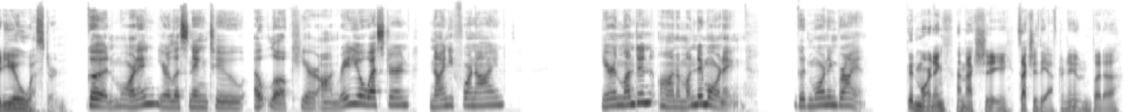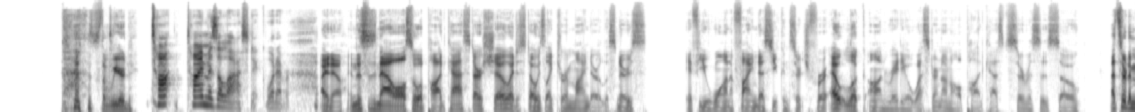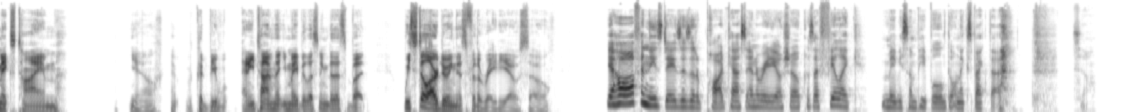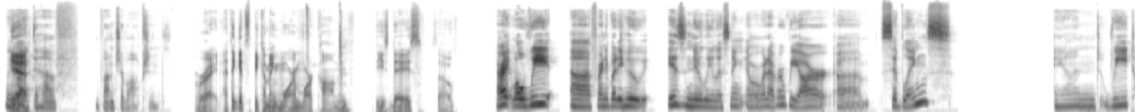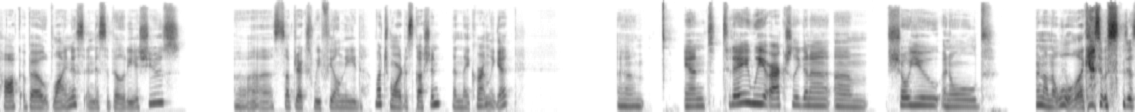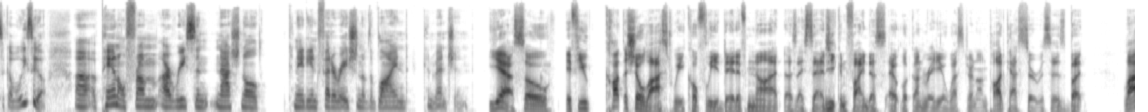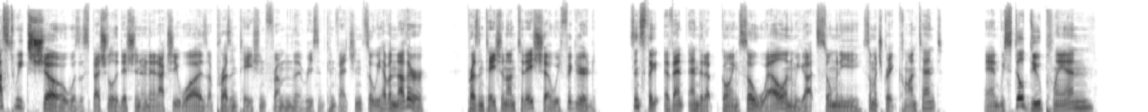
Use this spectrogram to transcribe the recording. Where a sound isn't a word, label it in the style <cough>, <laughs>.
Radio Western. Good morning. You're listening to Outlook here on Radio Western 94.9 here in London on a Monday morning. Good morning, Brian. Good morning. I'm actually, it's actually the afternoon, but uh, <laughs> it's the weird, Ti time is elastic, whatever. I know. And this is now also a podcast, our show. I just always like to remind our listeners if you want to find us, you can search for Outlook on Radio Western on all podcast services. So that sort of makes time, you know, it <laughs> could be any time that you may be listening to this, but we still are doing this for the radio. So Yeah, how often these days is it a podcast and a radio show? Because I feel like maybe some people don't expect that. <laughs> so we Yeah. like to have a bunch of options. Right. I think it's becoming more and more common these days. So, All right. Well, we, uh, for anybody who is newly listening or whatever, we are um, siblings and we talk about blindness and disability issues, uh, subjects we feel need much more discussion than they currently get. Um, and today we are actually going to um, show you an old, or not old, <laughs> I guess it was just a couple weeks ago, uh, a panel from our recent National Canadian Federation of the Blind convention. yeah. So if you caught the show last week, hopefully you did. If not, as I said, <laughs> you can find us Outlook on Radio Western on podcast services. But last week's show was a special edition, and it actually was a presentation from the recent convention. So we have another presentation on today's show. We figured since the event ended up going so well and we got so many so much great content and we still do plan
